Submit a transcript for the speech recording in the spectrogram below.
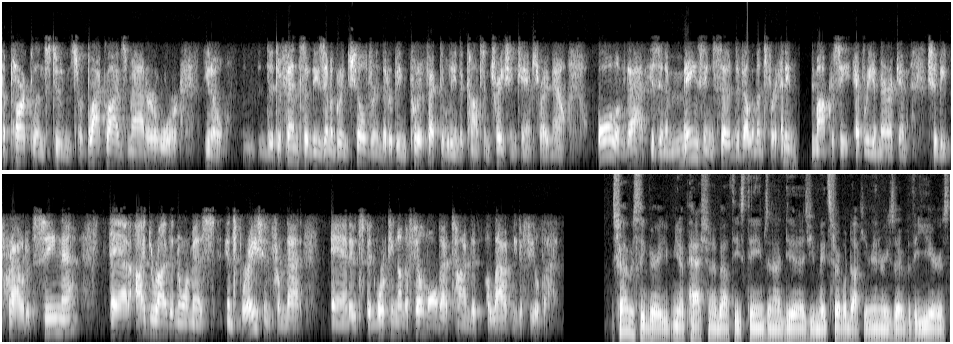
the Parkland students or Black Lives Matter or, you know, the defense of these immigrant children that are being put effectively into concentration camps right now, all of that is an amazing set of developments for any democracy. Every American should be proud of seeing that. And I derive enormous inspiration from that. And it's been working on the film all that time that allowed me to feel that. You're obviously very, you know, passionate about these themes and ideas. You've made several documentaries over the years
